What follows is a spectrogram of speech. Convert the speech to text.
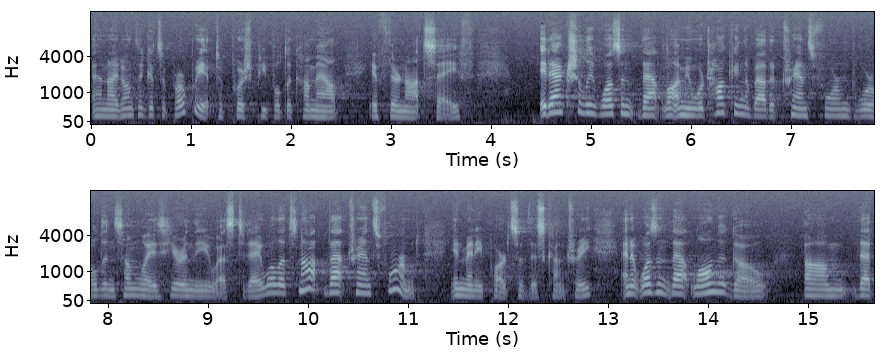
and I don't think it's appropriate to push people to come out if they're not safe. It actually wasn't that long. I mean, we're talking about a transformed world in some ways here in the US today. Well, it's not that transformed in many parts of this country, and it wasn't that long ago um, that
